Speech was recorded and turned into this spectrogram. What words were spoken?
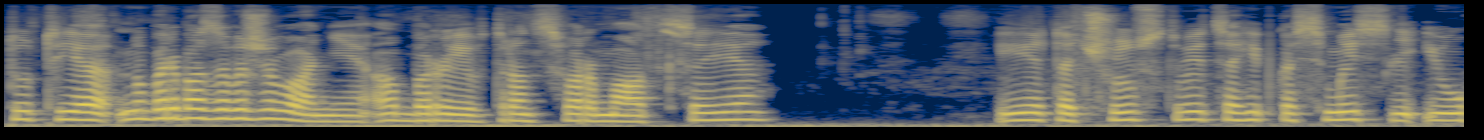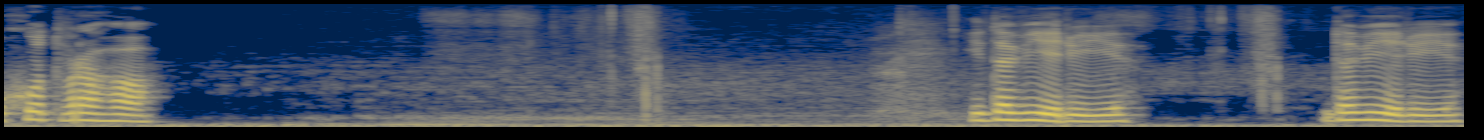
тут я. Ну, борьба за выживание, обрыв, трансформация. И это чувствуется, гибкость мысли и уход врага. И доверие. Доверие.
